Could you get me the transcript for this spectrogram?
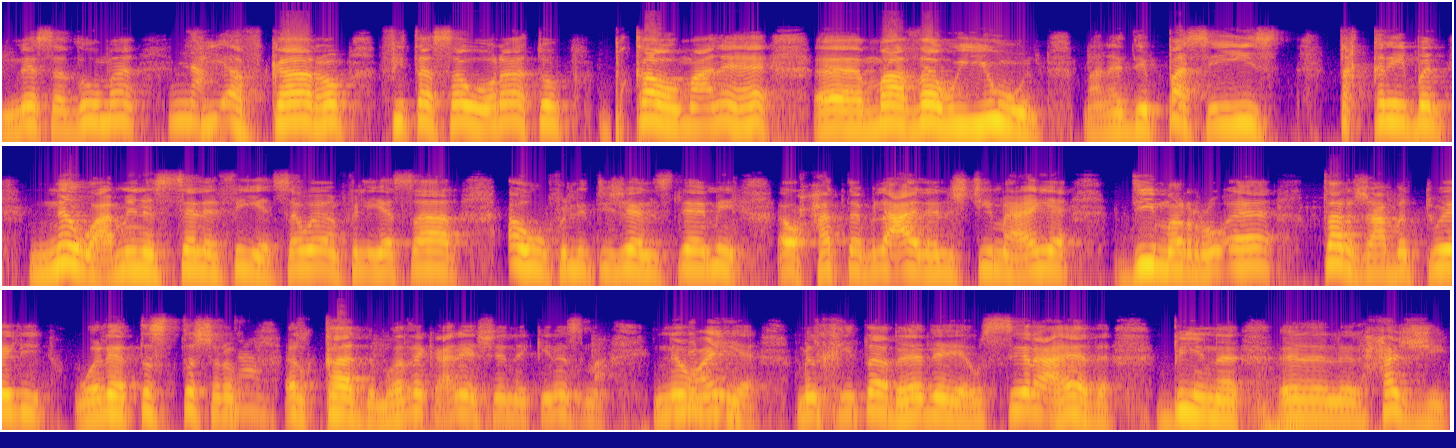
الناس هذوما نعم. في أفكارهم في تصوراتهم بقاو معناها آه، ماضويون معناها des passéistes تقريبا نوع من السلفية سواء في اليسار أو في الاتجاه الإسلامي أو حتى في العائله الاجتماعية ديما الرؤى ترجع بالتوالي ولا تستشرف نعم. القادم وهذاك علاش أنا كي نسمع نوعية من الخطاب هذايا والصراع هذا بين الحجي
